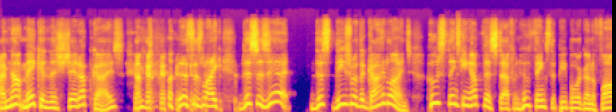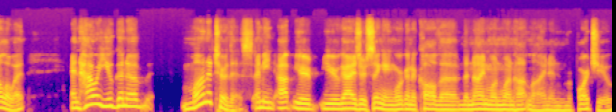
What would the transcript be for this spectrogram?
I'm not making this shit up, guys. I'm this is like this is it. This these were the guidelines. Who's thinking up this stuff and who thinks that people are going to follow it? And how are you going to monitor this? I mean, up you you guys are singing. We're going to call the the 911 hotline and report you.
